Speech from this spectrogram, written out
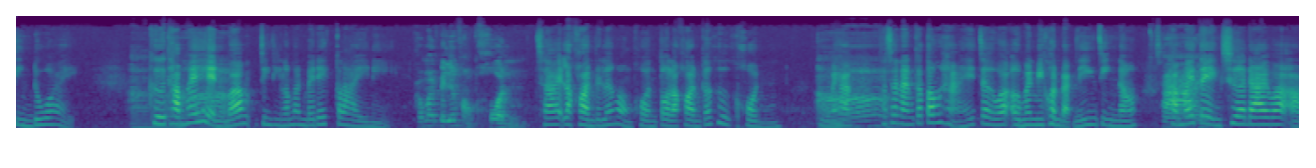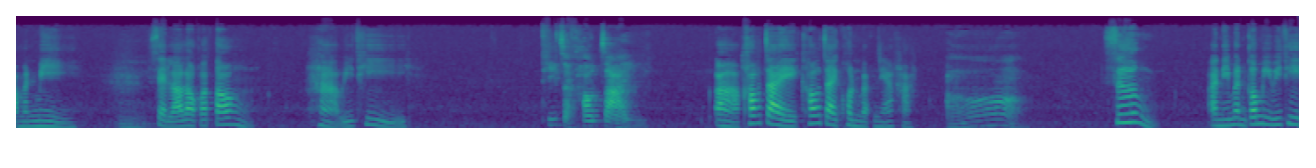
ริง ๆด้วยาคือทำให้เห็นว่าจริง ๆ แล้วมันไม่ได้ไกลนี่ เพราะมันเป็นเรื่องของคน ใช่ละครเป็นเรื่องของคนตัวละครก็คือคนถูกไหมคะอ๋อเพราะฉะนั้นก็ต้องหาให้เจอว่าเออมันมีคนแบบนี้จริง ๆ เนาะช่ทำให้ตัวเองเชื่อได้ว่าอ่ามันมีอืมเสร็จแล้วเราก็ต้องหาวิธี ที่จะเข้าใจ อ่าเข้าใจเข้าใจคนแบบเนี้ยค่ะอ๋อซึ่ง อันนี้มันก็มีวิธี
